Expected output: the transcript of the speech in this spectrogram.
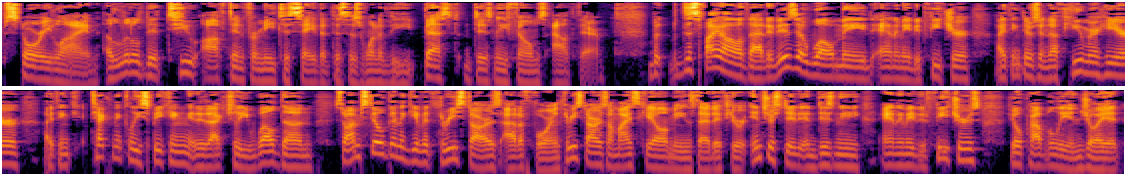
storyline a little bit too often for me to say that this is one of the best Disney films out there. But despite all of that, it is a well-made animated feature. I think there's enough humor here. I think technically speaking, it is actually well done. So I'm still going to give it three stars out of four. And three stars on my scale means that if you're interested in Disney animated features, you'll probably enjoy it.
